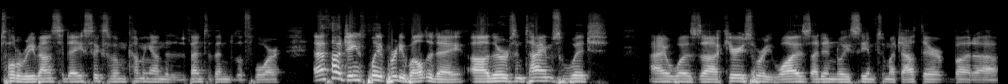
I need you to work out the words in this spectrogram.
total rebounds today, six of them coming on the defensive end of the floor. And I thought James played pretty well today. Uh, there were some times which I was uh, curious where he was. I didn't really see him too much out there, but uh,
